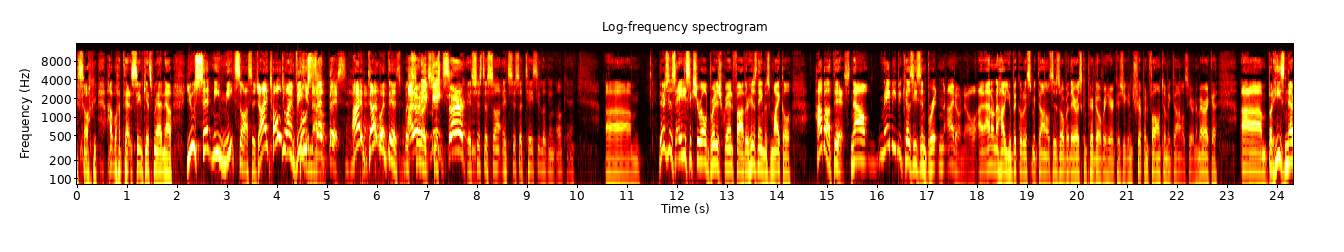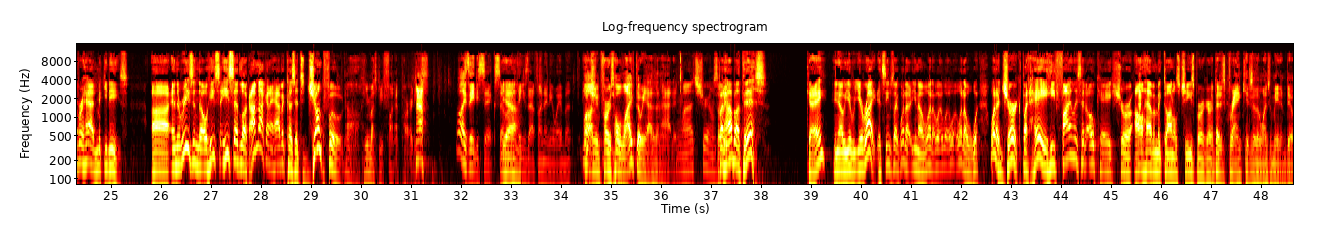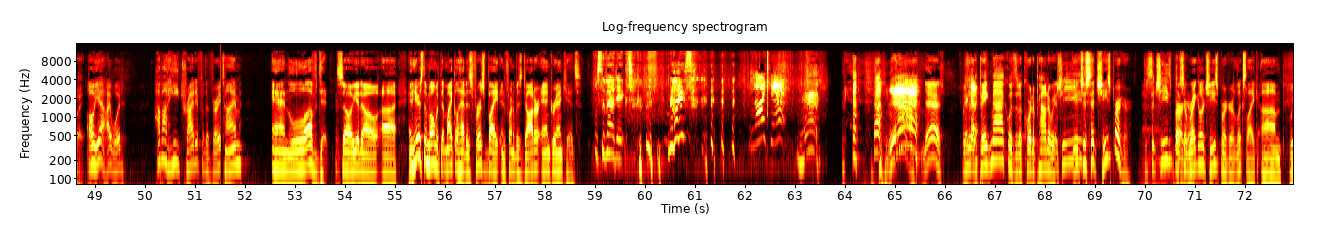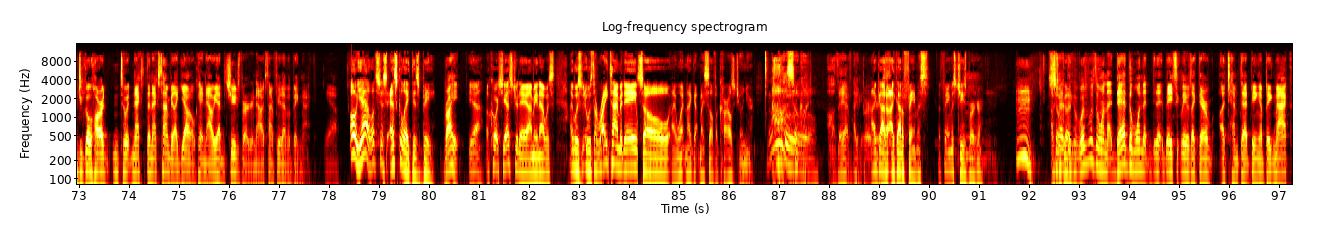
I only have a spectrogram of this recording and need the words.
So how about that? Steve gets mad now. You sent me meat sausage. I told you I'm vegan Who now. said this? I'm done with this. But I don't sir, eat it's meat, just- sir. It's just a it's just a tasty looking. Okay. Um, there's this 86 year old British grandfather. His name is Michael. How about this? Now, maybe because he's in Britain, I don't know. I, I don't know how ubiquitous McDonald's is over there as compared to over here because you can trip and fall into a McDonald's here in America. Um, but he's never had Mickey D's. Uh, and the reason, though, he, sa- he said, look, I'm not going to have it because it's junk food. Oh, he must be fun at parties. Well, he's 86, so I Yeah. don't think he's that fun anyway. But well, I mean, for his whole life though, he hasn't had it. well, that's true. But how about this? Okay, you know you're, you're right. It seems like what a you know what a, what, what a what a jerk. But hey, he finally said, "Okay, sure, I'll have a McDonald's cheeseburger." I bet his grandkids are the ones who made him do it. Oh yeah, I would. How about he tried it for the very time and loved it? So you know, uh, and here's the moment that Michael had his first bite in front of his daughter and grandkids. What's the verdict? nice. You like it? Yeah. Yeah. Yes, Was it a Big Mac? Was it a quarter pounder with cheese? it just said cheeseburger. just a cheeseburger. Just a regular cheeseburger. It looks like. Um, Would you go hard into it next the next time? Be like, yo, okay, now we had the cheeseburger. Now it's time for you to have a Big Mac. yeah. oh yeah, let's just escalate this B. Right. Yeah, of course. Yesterday, I mean, I was, I was, it was the right time of day, so I went and I got myself a Carl's Jr. Oh, so good. Oh, they have good burgers. I got, a, I got a famous, a famous cheeseburger. Mm, I'm so trying to good. think of- what was the one that they had? The one that, that basically was like their attempt at being a Big Mac.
